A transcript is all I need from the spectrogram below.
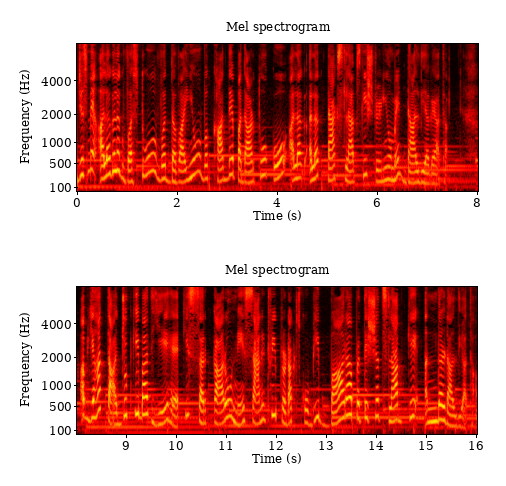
जिसमें अलग अलग वस्तुओं व दवाइयों व खाद्य पदार्थों को अलग अलग टैक्स स्लैब्स की श्रेणियों में डाल दिया गया था। अब यहाँ ताज्जुब की बात यह है कि सरकारों ने सैनिटरी प्रोडक्ट्स को भी 12 प्रतिशत स्लैब के अंदर डाल दिया था।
